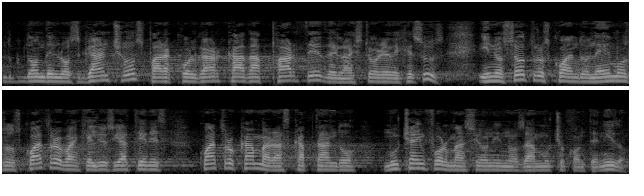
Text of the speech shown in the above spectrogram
donde los ganchos para colgar cada parte de la historia de Jesús. Y nosotros cuando leemos los cuatro evangelios ya tienes cuatro cámaras captando mucha información y nos da mucho contenido.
